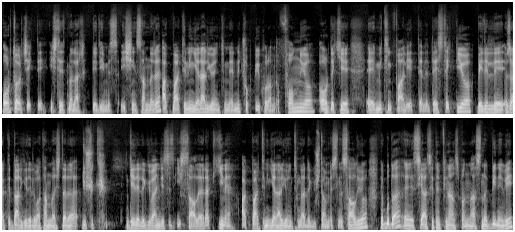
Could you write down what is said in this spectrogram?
orta ölçekli işletmeler dediğimiz iş insanları AK Parti'nin yerel yönetimlerini çok büyük oranda fonluyor. Oradaki e, miting faaliyetlerini destekliyor. Belirli özellikle dar gelirli vatandaşlara düşük gelirle güvencesiz iş sağlayarak yine AK Parti'nin yerel yönetimlerde güçlenmesini sağlıyor ve bu da e, siyasetin finansmanının aslında bir nevi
